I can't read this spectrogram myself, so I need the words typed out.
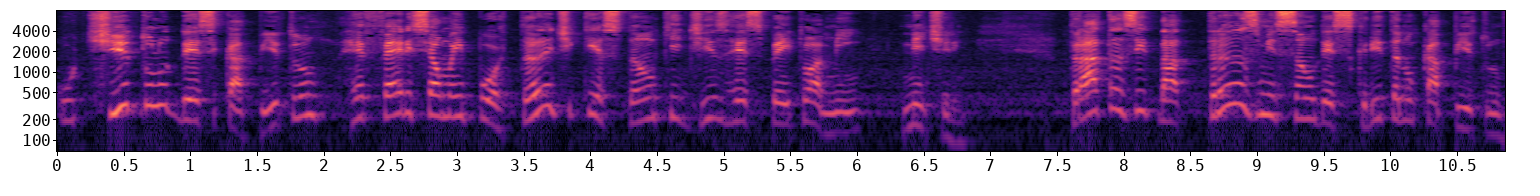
O título desse capítulo refere-se a uma importante questão que diz respeito a mim, Nichiren. Trata-se da transmissão descrita no capítulo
